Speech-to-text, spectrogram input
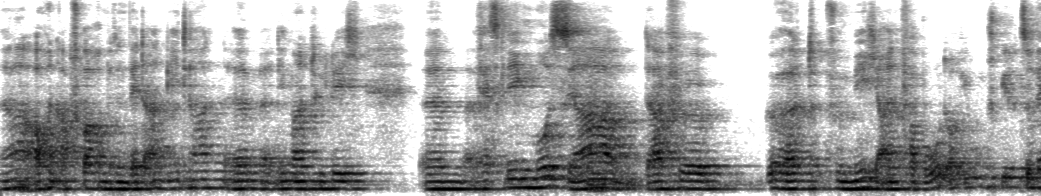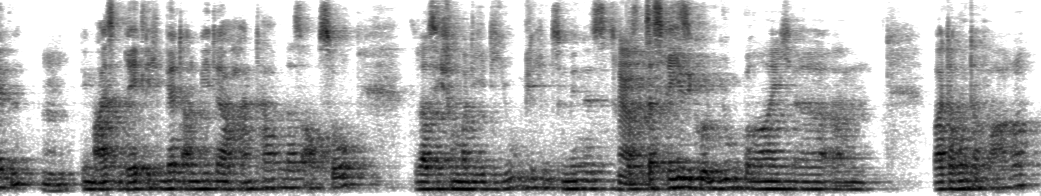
ja, auch in Absprache mit den Wettanbietern, ähm, die man natürlich ähm, festlegen muss. Ja, dafür gehört für mich ein Verbot auf Jugendspiele zu wetten. Mhm. Die meisten redlichen Wettanbieter handhaben das auch so, sodass ich schon mal die, die Jugendlichen zumindest ja. das, das, Risiko im Jugendbereich äh, ähm, weiter runterfahre.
